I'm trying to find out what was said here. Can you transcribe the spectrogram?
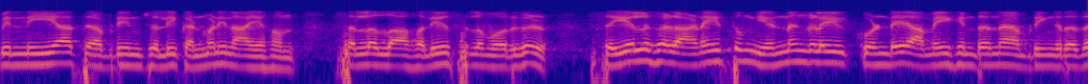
பின் நியாத் அப்படின்னு சொல்லி கண்மணி நாயகம் சல்லல்லாஹ் அலிவசல்லம் அவர்கள் செயல்கள் அனைத்தும் எண்ணங்களை கொண்டே அமைகின்றன அப்படிங்கிறத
